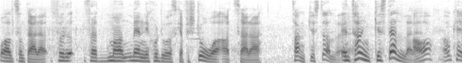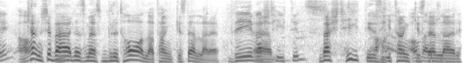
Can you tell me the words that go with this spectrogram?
och allt sånt där för, för att man, människor då ska förstå att så här, Tankeställare. en tankeställare, Ja, okej. Ja. kanske världens mest brutala tankeställare. Det är värst Eh, hittills. Värst hittills Ja, i tankeställar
